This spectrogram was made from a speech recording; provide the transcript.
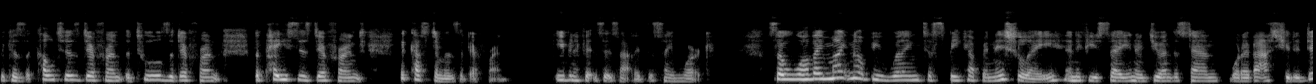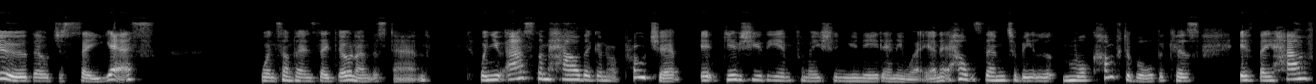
because the culture is different, the tools are different, the pace is different, the customers are different, even if it's exactly the same work. So while they might not be willing to speak up initially, and if you say, you know, do you understand what I've asked you to do? They'll just say yes when sometimes they don't understand. When you ask them how they're going to approach it, it gives you the information you need anyway. And it helps them to be more comfortable because if they have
